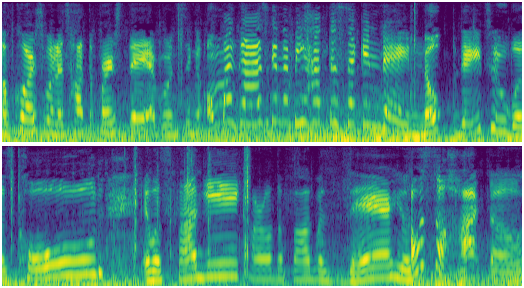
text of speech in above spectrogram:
of course, when it's hot the first day, everyone's thinking, oh my god, it's gonna be hot the second day. Nope, day two was cold. It was foggy. Karl the Fog was there. He was, I was so hot though.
